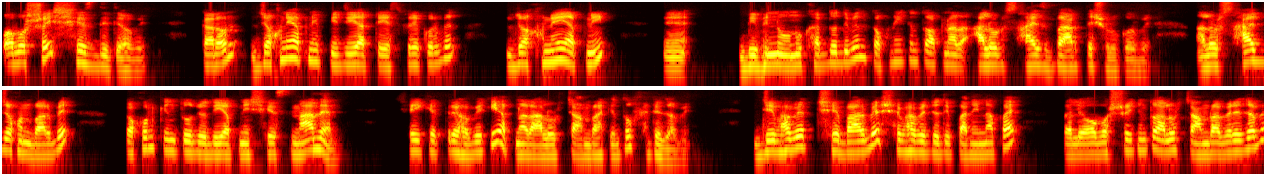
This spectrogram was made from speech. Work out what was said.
অবশ্যই সেচ দিতে হবে। কারণ যখনই আপনি পিজিআরটি স্প্রে করবেন, যখনই আপনি বিভিন্ন অনুখাদ্য দিবেন, তখনই কিন্তু আপনার আলুর সাইজ বাড়তে শুরু করবে। আলুর সাইজ যখন বাড়বে তখন কিন্তু যদি আপনি সেচ না দেন, সেই ক্ষেত্রে হবে কি আপনার আলুর চামড়া কিন্তু ফেটে যাবে। যেভাবে সে বাড়বে, সেভাবে যদি পানি না পায়, তাহলে অবশ্যই কিন্তু আলুর চামড়া বেড়ে যাবে।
